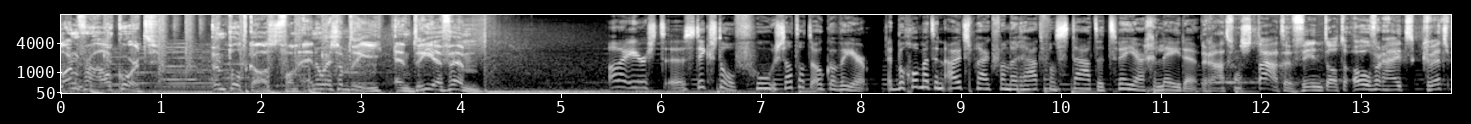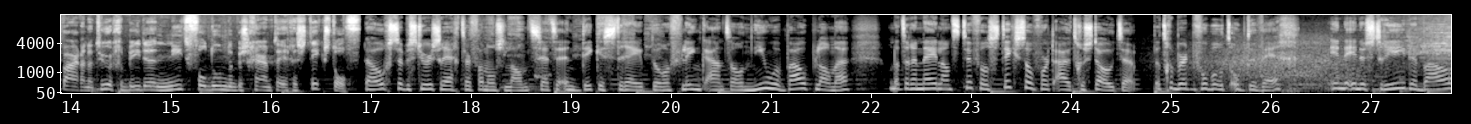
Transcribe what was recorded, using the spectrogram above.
Lang verhaal kort. Een podcast van NOS op 3 en 3FM. Allereerst eh, stikstof. Hoe zat dat ook alweer? Het begon met een uitspraak van de Raad van State twee jaar geleden. De Raad van State vindt dat de overheid kwetsbare natuurgebieden niet voldoende beschermt tegen stikstof. De hoogste bestuursrechter van ons land zette een dikke streep door een flink aantal nieuwe bouwplannen, omdat er in Nederland te veel stikstof wordt uitgestoten. Dat gebeurt bijvoorbeeld op de weg, in de industrie, de bouw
